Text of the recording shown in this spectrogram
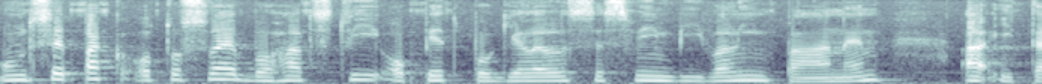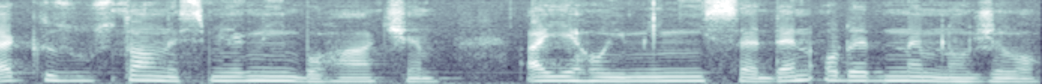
On se pak o to své bohatství opět podělil se svým bývalým pánem a i tak zůstal nesmírným boháčem a jeho jmění se den ode dne množilo.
